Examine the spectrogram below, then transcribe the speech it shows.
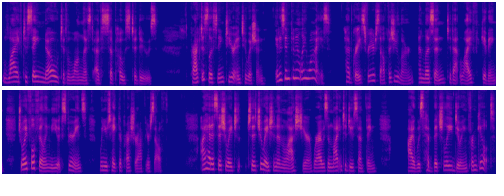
life to say no to the long list of supposed to do's. Practice listening to your intuition. It is infinitely wise. Have grace for yourself as you learn and listen to that life giving, joy fulfilling that you experience when you take the pressure off yourself. I had a situa- situation in the last year where I was enlightened to do something I was habitually doing from guilt.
